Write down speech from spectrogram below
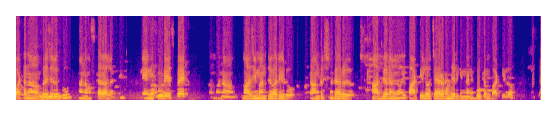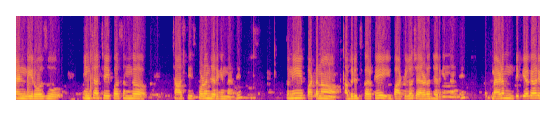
పట్టణ ప్రజలకు నా నమస్కారాలండి. నేను టూ డేస్ బ్యాక్ మన మాజీ మంత్రివర్యులు రామకృష్ణ గారు ఆధ్వర్యంలో ఈ పార్టీలో చేరడం జరిగిందండి కూటమి పార్టీలో. అండ్ ఈ రోజు ఇన్ఛార్జ్ చైర్పర్సన్గా ఛార్జ్ తీసుకోవడం జరిగిందండి. తుని పట్టణ అభివృద్ధి కొరకే ఈ పార్టీలో చేరడం జరిగిందండి. మేడం దివ్య గారి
